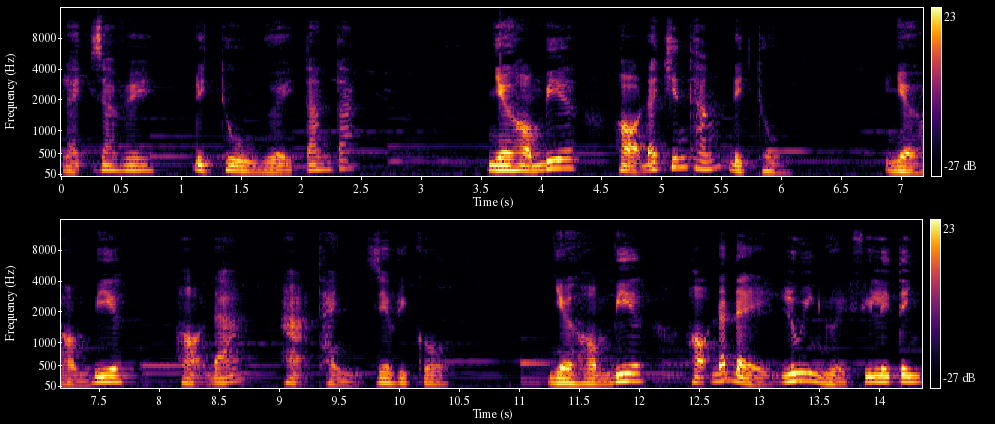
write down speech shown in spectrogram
lạy ra về Địch thù người tan tác. Nhờ hòm bia, họ đã chiến thắng địch thù. Nhờ hòm bia, họ đã hạ thành Jericho. Nhờ hòm bia, họ đã đẩy lui người Philippines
